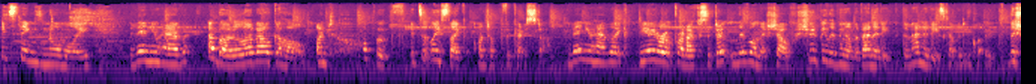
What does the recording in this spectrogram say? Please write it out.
its things normally. Then you have a bottle of alcohol on top of, it's at least like on top of the coaster. Then you have like deodorant products that don't live on the shelf, should be living on the vanity, but the vanity is covered in clothes. The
